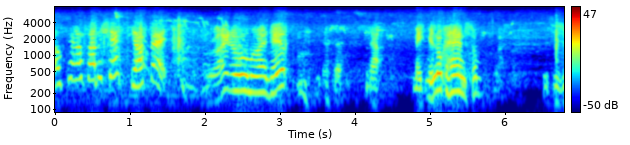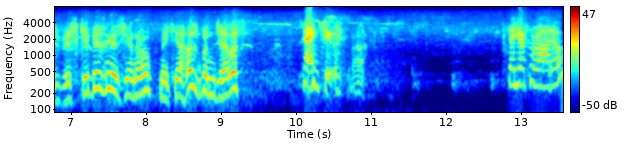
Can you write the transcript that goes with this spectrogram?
Oh, Colonel Frobisher, you're first. Right, oh, my dear. Now, make me look handsome. This is a risky business, you know. Make your husband jealous. Thank you. Ah. Senor Corrado?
